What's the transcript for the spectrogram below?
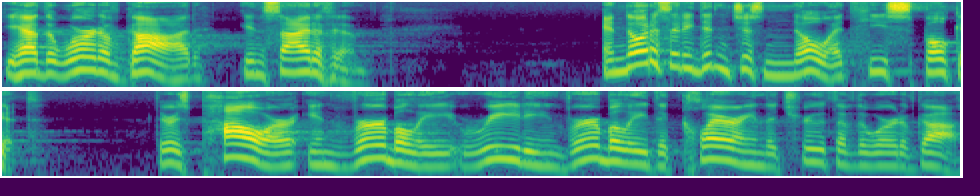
He had the Word of God inside of him. And notice that he didn't just know it, he spoke it. There is power in verbally reading, verbally declaring the truth of the Word of God.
